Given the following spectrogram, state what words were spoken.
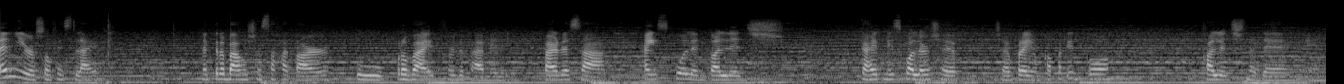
10 years of his life, nagtrabaho siya sa Qatar to provide for the family para sa high school and college. Kahit may scholarship, syempre yung kapatid ko, college na din and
